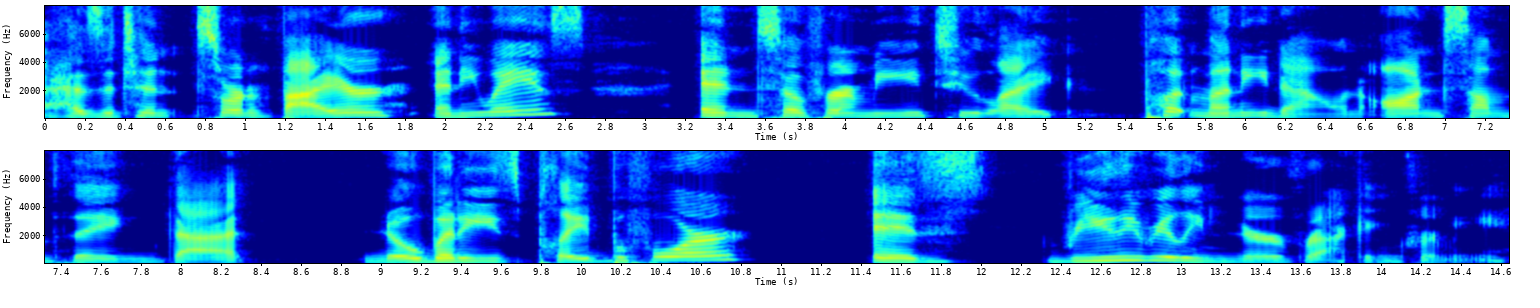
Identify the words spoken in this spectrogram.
hesitant sort of buyer, anyways. And so for me to like put money down on something that nobody's played before is really, really nerve wracking for me.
